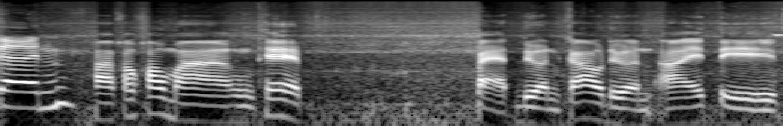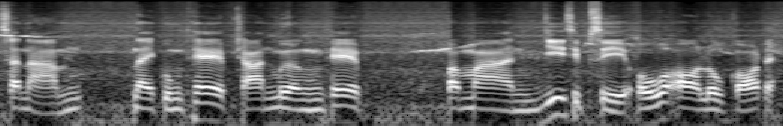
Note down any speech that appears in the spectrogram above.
เกิน พาเขาเข้ามากรุงเทพ 8 เดือน 9 เดือนไอซ์ตีสนามในกรุงเทพชานเมืองกรุงเทพประมาณ 24 overall low cost อะ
